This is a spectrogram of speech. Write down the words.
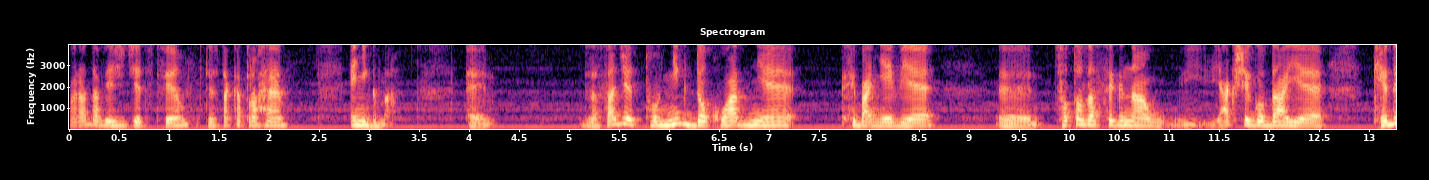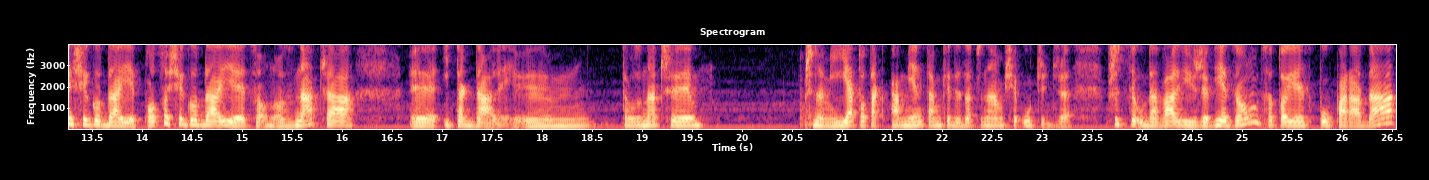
Parada w jeździectwie to jest taka trochę enigma. E, w zasadzie to nikt dokładnie chyba nie wie, e, co to za sygnał, jak się go daje, kiedy się go daje, po co się go daje, co on oznacza e, i tak dalej. To znaczy, Przynajmniej ja to tak pamiętam, kiedy zaczynałam się uczyć, że wszyscy udawali, że wiedzą, co to jest półparada.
